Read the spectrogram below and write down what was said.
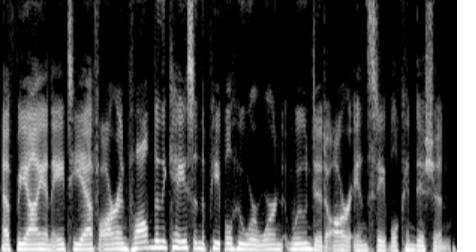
FBI and ATF are involved in the case, and the people who were wounded are in stable condition.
